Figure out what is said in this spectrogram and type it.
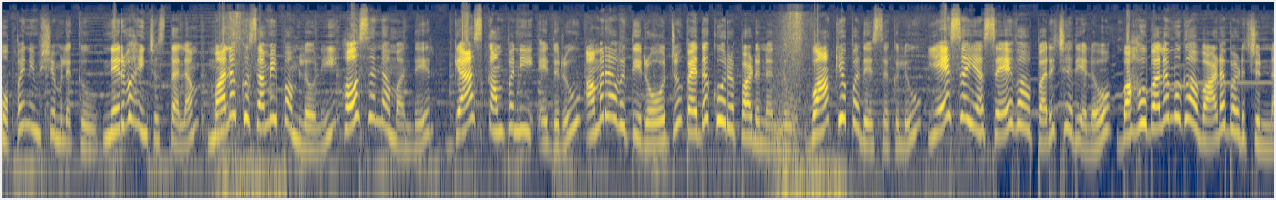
ముప్పై నిమిషములకు నిర్వహించు స్థలం మనకు సమీపంలోని హోసన్న మందిర్ గ్యాస్ కంపెనీ ఎదురు అమరావతి రోడ్డు పెదకూరపాడునందు వాక్యోపదేశకులు ఏసయ్య సేవా పరిచర్యలో బహుబలముగా వాడబడుచున్న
